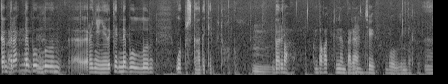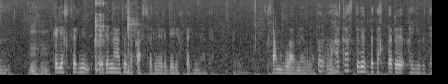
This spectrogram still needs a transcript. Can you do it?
Контрактта буллун, ранение кенне буллун, отпускада келбит ол. Бары. Багат түнен бар. Заказтарын эре беректерин нады. Самый главный ол. Хакасты бер бетақтары қайыбыты.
